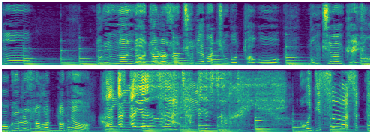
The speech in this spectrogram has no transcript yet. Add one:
어? 누리 넌 여자라서 초대받지 못하고 뭉치는 돼지고기를 싸갔다며? 아, 아, 아, 잘했어. 어디 숨어서 다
